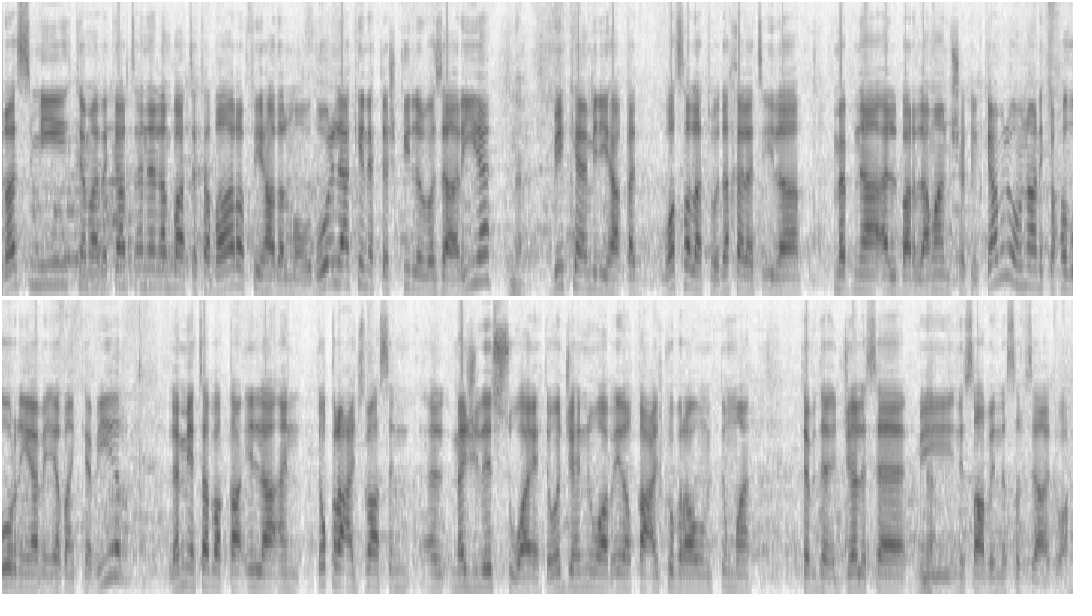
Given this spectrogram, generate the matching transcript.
رسمي. كما ذكرت أن الأنباء تتضارب في هذا الموضوع لكن التشكيلة الوزارية نعم. بكاملها قد وصلت ودخلت إلى مبنى البرلمان بشكل كامل وهنالك حضور نيابي أيضا كبير. لم يتبقى إلا أن تقرأ أجراس المجلس ويتوجه النواب إلى القاعة الكبرى ومن ثم تبدأ الجلسة نعم. بنصاب النصف زائد واحد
